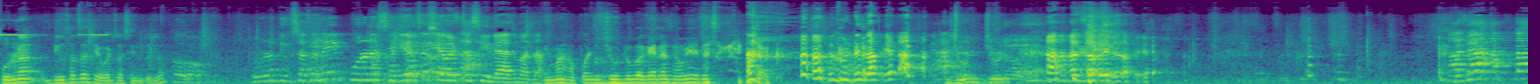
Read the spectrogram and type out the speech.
पूर्ण दिवसाचा शेवटचा सीन तुझा? हो पूर्ण दिवसाचा नाही पूर्ण सिरियलचा शेवटचा सीन आहे आज माझा. हेमा आपण झुंडू बघायला जाऊया ना. कुठे जाऊया? झुंड झुंड जाऊया जाऊया. माझा आता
